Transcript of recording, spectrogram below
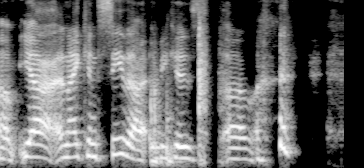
Um, yeah, and I can see that because um,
